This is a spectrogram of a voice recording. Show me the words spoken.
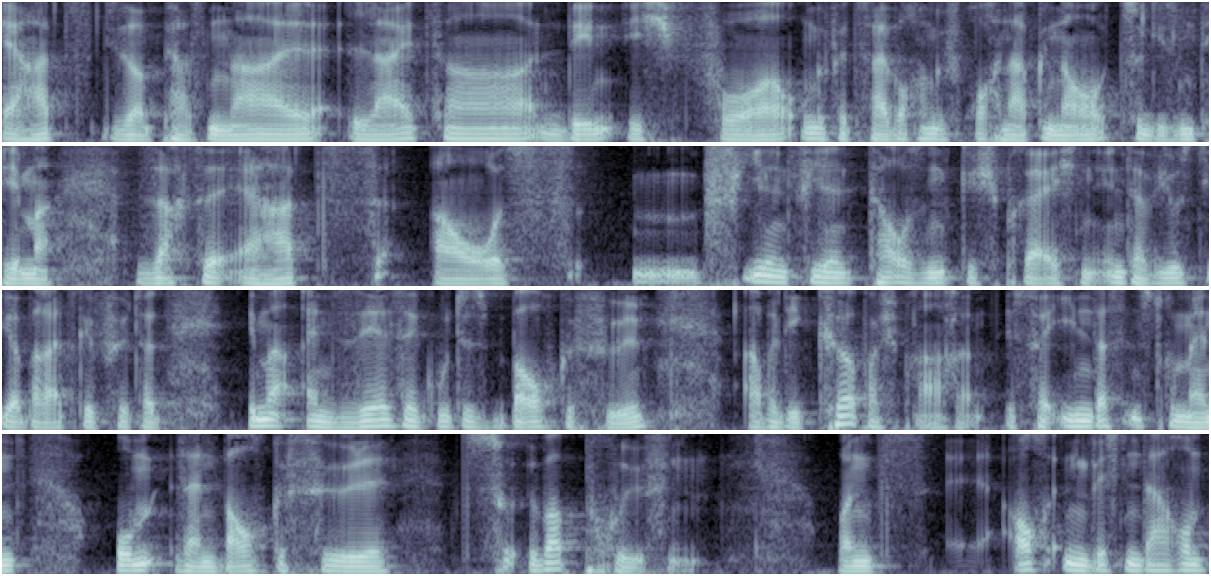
er hat, dieser Personalleiter, den ich vor ungefähr zwei Wochen gesprochen habe, genau zu diesem Thema, sagte, er hat aus hm, vielen, vielen tausend Gesprächen, Interviews, die er bereits geführt hat, immer ein sehr, sehr gutes Bauchgefühl. Aber die Körpersprache ist für ihn das Instrument, um sein Bauchgefühl zu überprüfen. Und auch im Wissen darum,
